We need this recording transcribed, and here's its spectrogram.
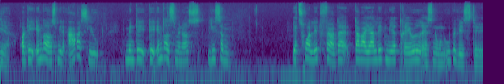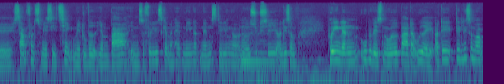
Yeah. Og det ændrede også mit arbejdsliv, men det, det ændrede simpelthen også, ligesom, jeg tror lidt før, der, der var jeg lidt mere drevet af sådan nogle ubevidste øh, samfundsmæssige ting med, du ved, jamen bare, jamen selvfølgelig skal man have den ene og den anden stilling og noget mm. succes, og ligesom på en eller anden ubevidst måde bare derudad. Og det, det er ligesom om,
